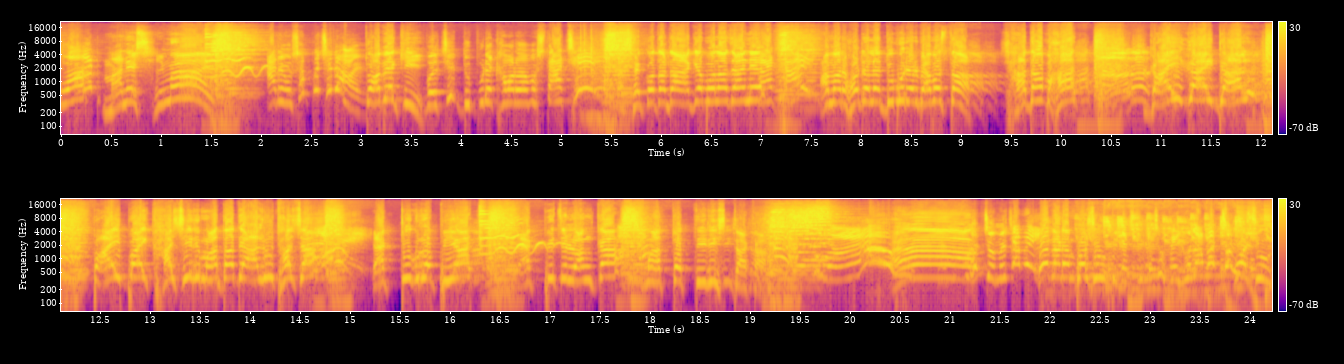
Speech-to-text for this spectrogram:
হোয়াট মানে সীমায় আরে ওসব কিছু নয়। তবে কি? বলছি দুপুরে খাবার ব্যবস্থা আছে? সে কথাটা আগে বলা যায় না হ্যাঁ, তাই? আমার হোটেলে দুপুরের ব্যবস্থা। সাদা ভাত গাই গাই ডাল পাই পাই খাসির মাথাতে আলু থাসা এক টুকরো পেঁয়াজ এক পিস লঙ্কা মাত্র তিরিশ টাকা। হ্যাঁ। জমে যাবে? ম্যাডাম বসুন। ঠিক আছে ঠিক আছে আমার বসুন।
